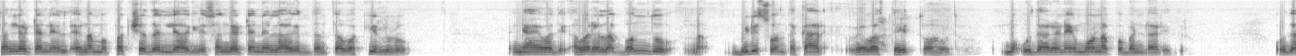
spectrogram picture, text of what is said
ಸಂಘಟನೆಯಲ್ಲಿ ನಮ್ಮ ಪಕ್ಷದಲ್ಲಿ ಆಗಲಿ ಸಂಘಟನೆಯಲ್ಲಾಗಿದ್ದಂಥ ವಕೀಲರು, ನ್ಯಾಯವಾದಿ, ಅವರೆಲ್ಲ ಬಂದು ಬಿಡಿಸುವಂಥ ಕಾರ್ಯ, ವ್ಯವಸ್ಥೆ ಇತ್ತು, ಹೌದು. ಉದಾಹರಣೆ ಉದಾಹರಣೆಗೆ ಮೋನಪ್ಪ ಭಂಡಾರಿದ್ರು ಉದಾ,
